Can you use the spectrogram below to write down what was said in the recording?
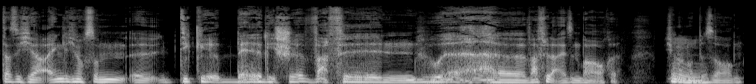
dass ich ja eigentlich noch so ein äh, dicke belgische Waffeln, äh, Waffeleisen brauche. Ich will Hm. mal besorgen.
